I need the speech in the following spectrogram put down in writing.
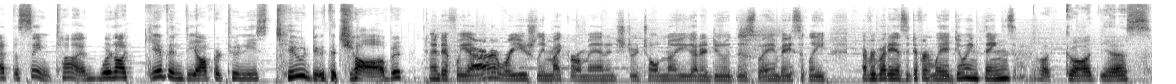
At the same time, we're not given the opportunities to do the job. And if we are, we're usually micromanaged or told, no, you got to do it this way. And basically, everybody has a different way of doing things. Oh, God, yes.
